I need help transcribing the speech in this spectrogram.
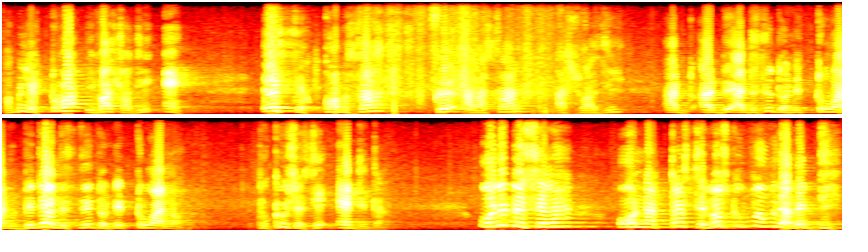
Parmi les trois, il va choisir un. Et c'est comme ça que Alassane a choisi, a, décidé de donner trois noms. Bédier a décidé de donner trois noms. Pour que vous choisissiez un dedans. Au lieu de cela, on attend, c'est lorsque vous, vous avez dit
